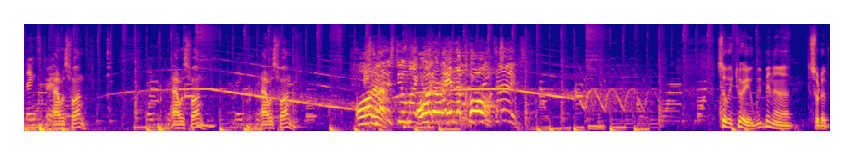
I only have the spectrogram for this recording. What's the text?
Thanks, Chris. That was fun. That was fun. That was fun. Order! Order in the court! So, Victoria, we've been uh, sort of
